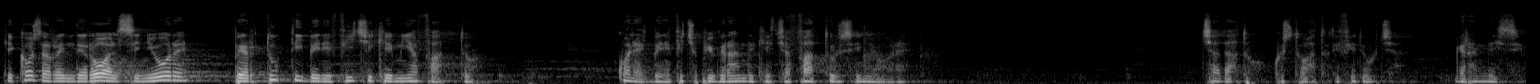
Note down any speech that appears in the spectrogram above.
che cosa renderò al Signore per tutti i benefici che mi ha fatto? Qual è il beneficio più grande che ci ha fatto il Signore? ci ha dato questo atto di fiducia grandissimo.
